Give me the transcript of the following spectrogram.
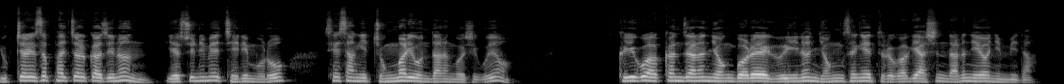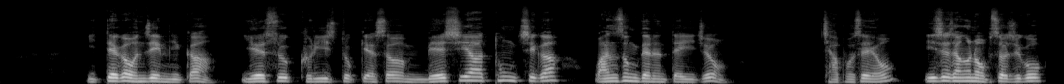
6절에서 8절까지는 예수님의 재림으로 세상이 종말이 온다는 것이고요. 그리고 악한 자는 영벌에 의인은 영생에 들어가게 하신다는 예언입니다. 이때가 언제입니까? 예수 그리스도께서 메시아 통치가 완성되는 때이죠. 자, 보세요. 이 세상은 없어지고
